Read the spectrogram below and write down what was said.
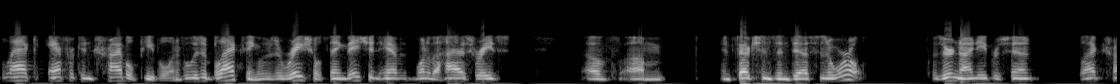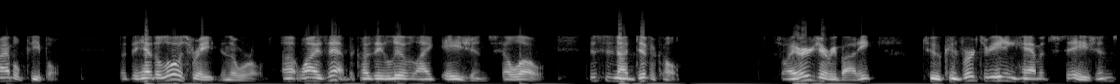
black African tribal people. And if it was a black thing, if it was a racial thing, they should have one of the highest rates of um, infections and deaths in the world because they're 98% black tribal people. But they have the lowest rate in the world. Uh, why is that? Because they live like Asians. Hello. This is not difficult. So I urge everybody to convert their eating habits to Asians.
